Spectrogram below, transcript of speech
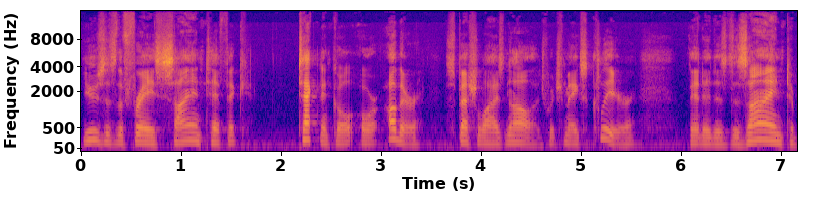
uses the phrase scientific, technical, or other specialized knowledge, which makes clear that it is designed to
